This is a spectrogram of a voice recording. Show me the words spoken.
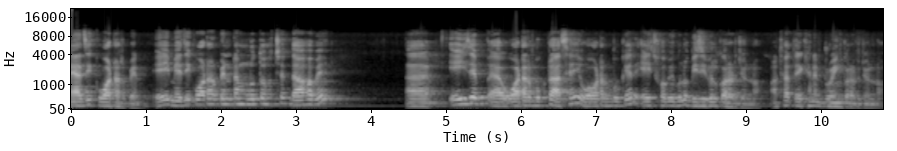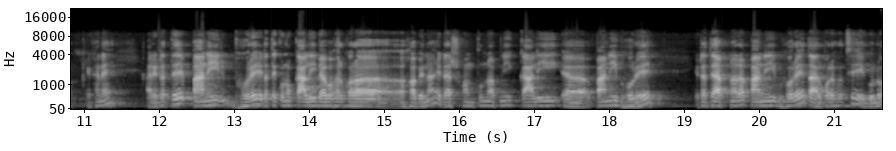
ম্যাজিক ওয়াটার পেন এই ম্যাজিক ওয়াটার পেনটা মূলত হচ্ছে দেওয়া হবে এই যে ওয়াটার বুকটা আছে, এই ওয়াটার বুকের এই ছবিগুলো ভিজিবল করার জন্য, অর্থাৎ এখানে ড্রয়িং করার জন্য। এখানে, আর এটাতে পানি ভরে, এটাতে কোনো কালি ব্যবহার করা হবে না, এটা সম্পূর্ণ আপনি কালি পানি ভরে, এটাতে আপনারা পানি ভরে তারপরে হচ্ছে এগুলো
